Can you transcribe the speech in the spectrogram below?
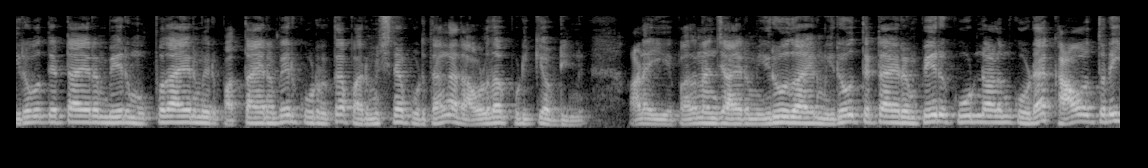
இருபத்தெட்டாயிரம் பேர் முப்பதாயிரம் பேர் பத்தாயிரம் பேர் கூடுறதா பர்மிஷனே கொடுத்தாங்க. அது அவ்வளோதான் பிடிக்கும் அப்படின்னு. ஆனால் பதினஞ்சாயிரம் இருபதாயிரம் இருபத்தெட்டாயிரம் பேர் கூடினாலும் கூட காவல்துறை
